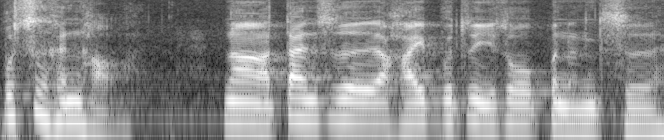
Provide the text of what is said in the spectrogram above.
不是很好，那但是还不至于说不能吃。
